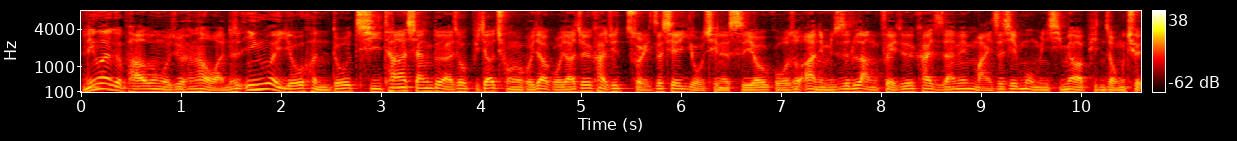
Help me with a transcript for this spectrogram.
另外一个爬文我觉得很好玩，就是因为有很多其他相对来说比较穷的回教国家，就会开始去嘴这些有钱的石油国，说啊，你们就是浪费，就是开始在那边买这些莫名其妙的品种犬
